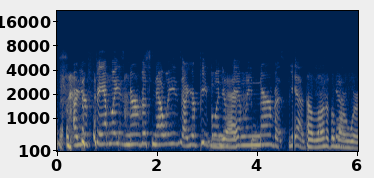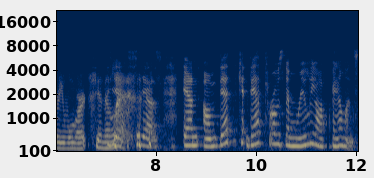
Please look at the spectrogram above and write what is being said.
are your families nervous Nellies? Are your people in your family nervous? Yes. A lot of them Yes. are worry warts, you know. Yes, yes, and um, that that throws them really off balance.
